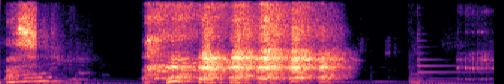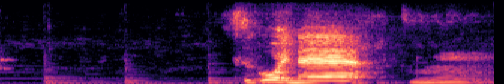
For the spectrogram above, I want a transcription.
らしいよ。すごいね。うん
